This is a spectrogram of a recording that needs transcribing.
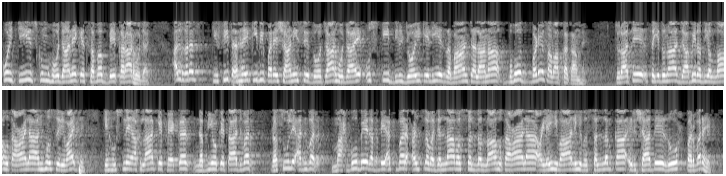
کوئی چیز گم ہو جانے کے سبب بے قرار ہو جائے۔ الغرض کسی طرح کی بھی پریشانی سے دو چار ہو جائے، اس کی دل جوئی کے لیے زبان چلانا بہت بڑے ثواب کا کام ہے۔ چراچے سیدنا جابر رضی اللہ تعالی عنہ سے روایت ہے کہ حسن اخلاق کے پیکر نبیوں کے تاجور رسول انور، محبوب رب اکبر عز و و صلی اللہ تعالی علیہ وآلہ وسلم کا ارشاد روح پرور ہے۔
